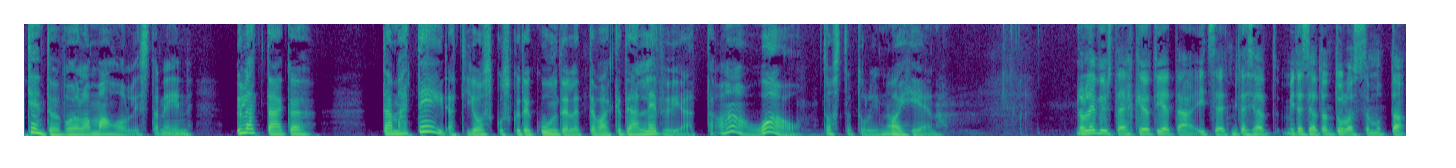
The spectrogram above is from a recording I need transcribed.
miten tuo voi olla mahdollista, niin yllättääkö tämä teidät joskus, kun te kuuntelette vaikka teidän levyjä, että ah, wow, tosta tuli noin hieno. No levystä ehkä jo tietää itse, että mitä sieltä, mitä sieltä on tulossa, mutta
